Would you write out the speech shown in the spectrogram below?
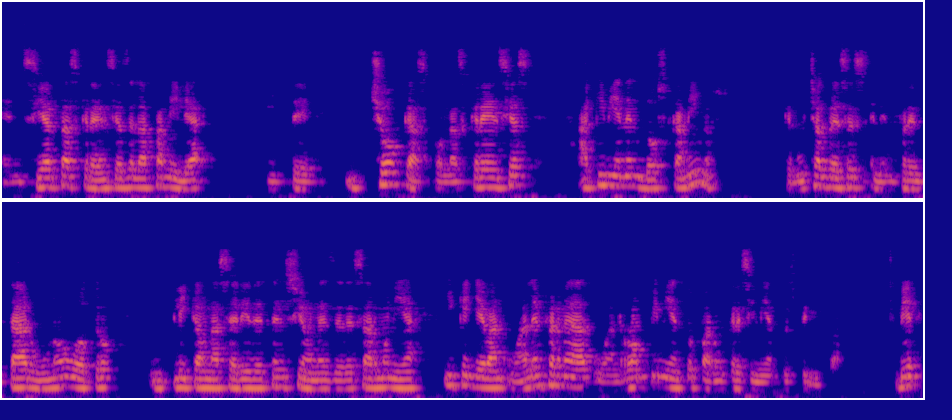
en ciertas creencias de la familia y te chocas con las creencias, aquí vienen dos caminos, que muchas veces el enfrentar uno u otro implica una serie de tensiones, de desarmonía y que llevan o a la enfermedad o al rompimiento para un crecimiento espiritual. Bien,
